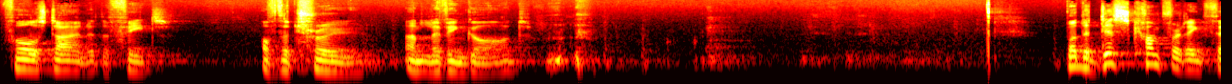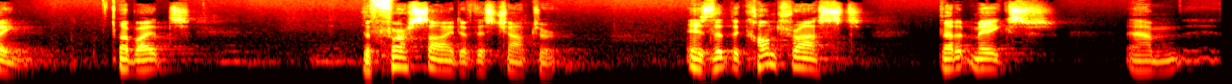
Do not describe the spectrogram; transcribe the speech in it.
falls down at the feet of the true and living God. But the discomforting thing about the first side of this chapter is that the contrast that it makes um,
